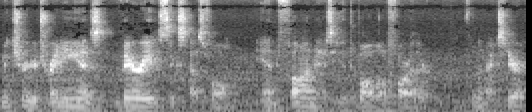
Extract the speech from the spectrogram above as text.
make sure your training is very successful and fun as you hit the ball a little farther for the next year.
